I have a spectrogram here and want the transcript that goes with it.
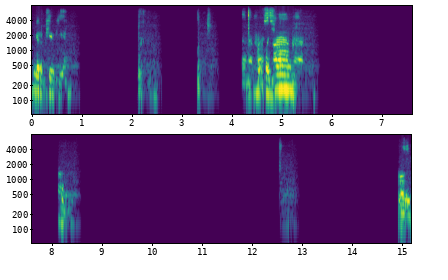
I'm gonna puke you. And then hopefully not on that. The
